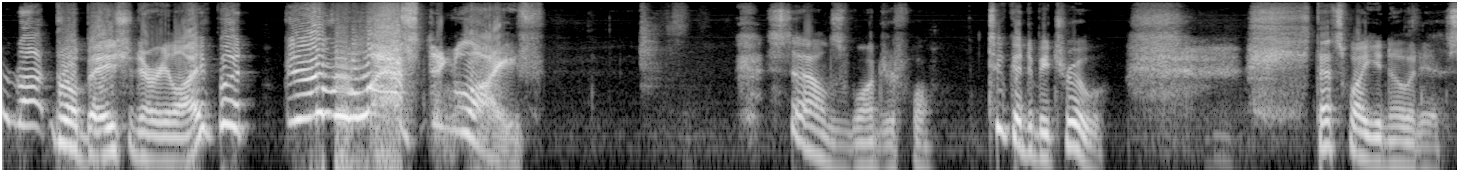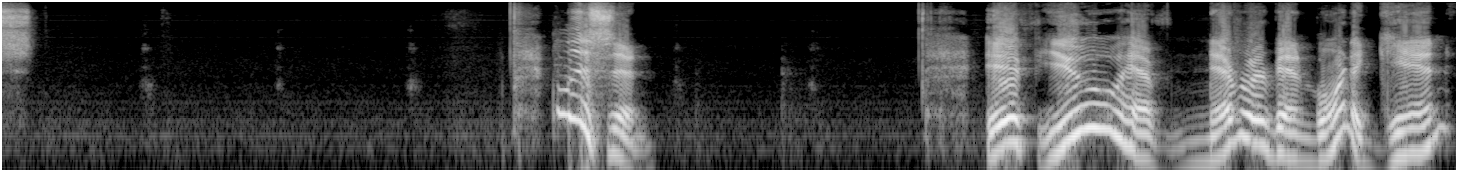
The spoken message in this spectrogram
Not probationary life, but everlasting life. Sounds wonderful. Too good to be true. That's why you know it is. Listen. If you have never been born again,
